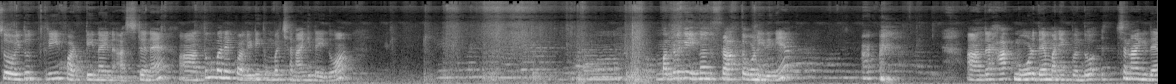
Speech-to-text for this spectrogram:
ಸೊ ಇದು ತ್ರೀ ಫಾರ್ಟಿ ನೈನ್ ಅಷ್ಟೇ ತುಂಬಾ ಕ್ವಾಲಿಟಿ ತುಂಬ ಚೆನ್ನಾಗಿದೆ ಇದು. ಮಗಳಿಗೆ ಇನ್ನೊಂದು ಫ್ರಾಕ್ ತೊಗೊಂಡಿದ್ದೀನಿ ಅಂದರೆ ಹಾಕಿ ನೋಡಿದೆ, ಮನೆಗೆ ಬಂದು. ಚೆನ್ನಾಗಿದೆ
